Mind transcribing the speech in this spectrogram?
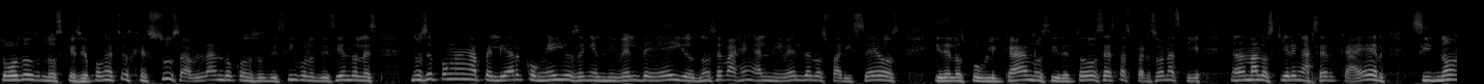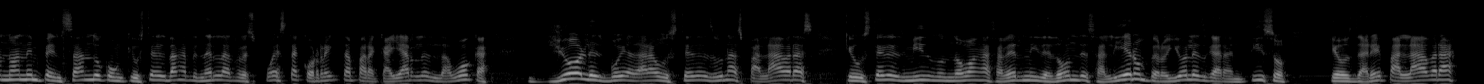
todos los que se opongan. Esto es Jesús hablando con sus discípulos, diciéndoles, no se pongan a pelear con ellos en el nivel de ellos, no se bajen al nivel de los fariseos y de los publicanos y de todas estas personas que nada más los quieren hacer caer. Si no, no anden pensando con que ustedes van a tener la respuesta correcta para callarles la boca. Yo les voy a dar a ustedes unas palabras que ustedes mismos no van a saber ni de dónde salieron, pero yo les garantizo que os daré palabra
